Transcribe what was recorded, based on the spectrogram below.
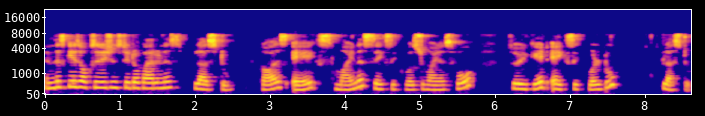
in this case oxidation state of iron is plus 2 because x minus 6 equals to minus 4 so you get x equal to plus 2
